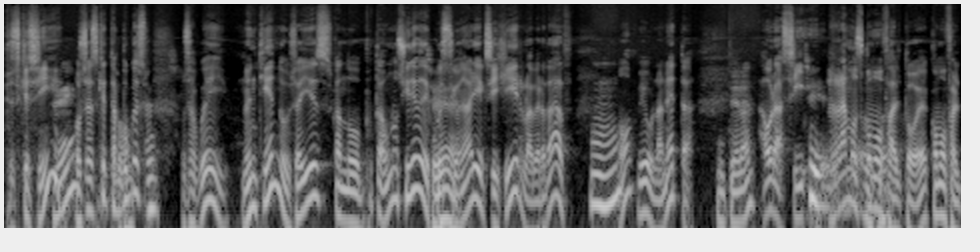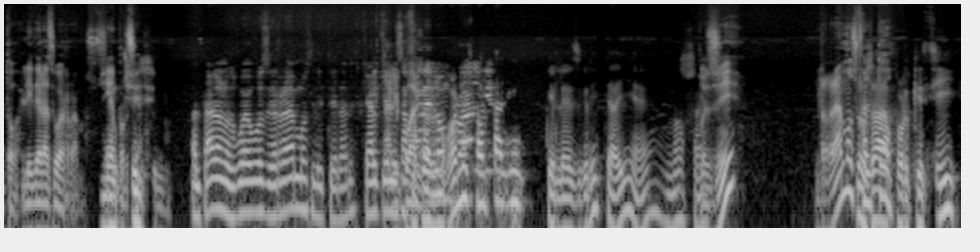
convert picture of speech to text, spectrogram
Pues que sí. ¿Sí? O sea, es que tampoco es. O sea, güey, no entiendo. O sea, ahí es cuando, puta, uno sí debe de Sí. cuestionar y exigir, la verdad. ¿No? Digo, la neta. Literal. Ahora sí, Sí, Ramos, ¿cómo faltó, eh? ¿Cómo faltó el liderazgo de Ramos? 100%. muchísimo. Faltaron los huevos de Ramos, literal. Que al que Tal les a lo mejor alguien. falta alguien que les grite ahí, ¿eh? No sé. Pues sí. Ramos o sea, faltó. porque sí.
